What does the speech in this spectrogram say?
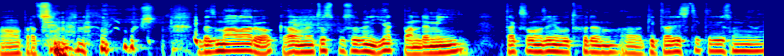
No, pracujeme na něm už bezmála rok a on je to způsobený jak pandemí, tak samozřejmě odchodem uh, kytaristy, který jsme měli.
